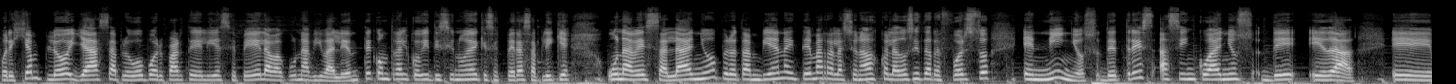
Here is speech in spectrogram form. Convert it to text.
Por ejemplo, ya se aprobó por parte del ISP la vacuna bivalente contra el COVID-19 que se espera se aplique una vez al año, pero también hay temas relacionados con la dosis de refuerzo en niños de 3 a 5 años de edad. Eh,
